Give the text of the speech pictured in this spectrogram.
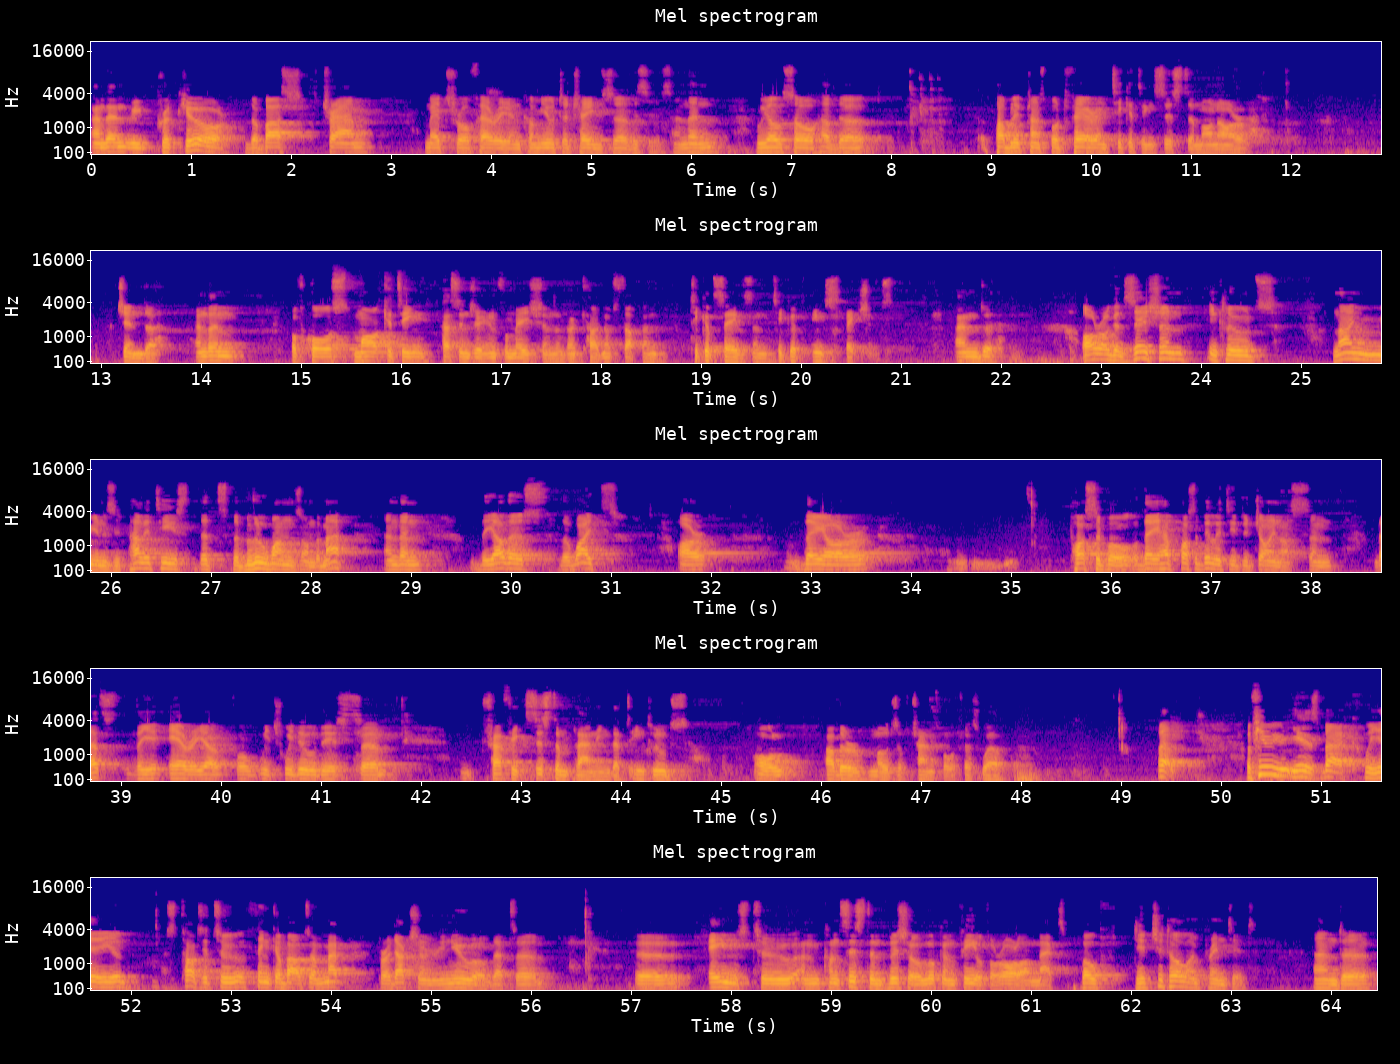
And then we procure the bus, tram, metro, ferry, and commuter train services. And then we also have the public transport fare and ticketing system on our agenda. And then, of course, marketing, passenger information, and that kind of stuff, and ticket sales and ticket inspections. And uh, our organization includes nine municipalities, that's the blue ones on the map, and then the others, the whites, are, they are possible, they have possibility to join us, and that's the area for which we do this um, traffic system planning that includes all other modes of transport as well. Well, a few years back, we started to think about a map production renewal that uh, uh, aims to a consistent visual look and feel for all our maps, both digital and printed. And uh,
